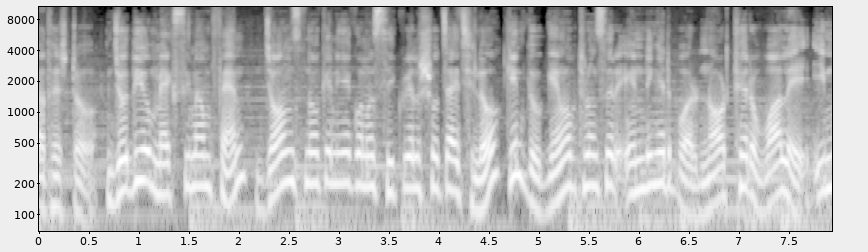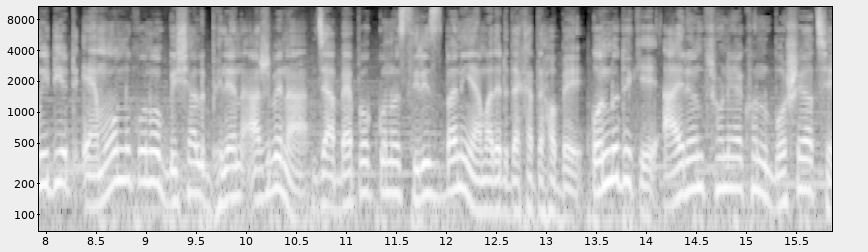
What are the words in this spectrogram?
যথেষ্ট। যদিও ম্যাক্সিমাম ফ্যান জন স্নোকে নিয়ে কোনো সিকুয়েল শো চাইছিল, কিন্তু গেম অফ থ্রোনসের এন্ডিং এর পর নর্থের ওয়ালে ইমিডিয়েট এমন কোনো বিশাল ভিলেন আসবে না, যা ব্যাপক কোনো সিরিজ বানিয়ে আমাদের দেখাতে হবে। অন্যদিকে আয়রন থ্রোনে এখন বসে আছে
